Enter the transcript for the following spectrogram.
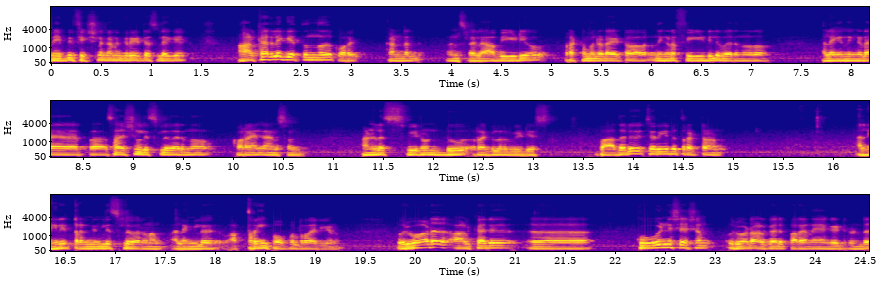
മേ ബി ഫിക്ഷണൽ കണ്ടന്റ് ക്രിയേറ്റേഴ്സിലേക്ക് ആൾക്കാരിലേക്ക് എത്തുന്നത് കുറയും കണ്ടന്റ് മനസ്സിലായില്ല? ആ വീഡിയോ റെക്കമെൻഡഡ് ആയിട്ടോ നിങ്ങളുടെ ഫീഡിൽ വരുന്നതോ അല്ലെങ്കിൽ നിങ്ങളുടെ ഇപ്പോൾ സജഷൻ ലിസ്റ്റിൽ വരുന്ന കുറയാൻ ചാൻസ് ഉണ്ട്. Unless we don't do regular videos അപ്പോൾ അതൊരു ചെറിയൊരു ത്രെട്ടാണ് അല്ലെങ്കിൽ ട്രെൻഡിങ് ലിസ്റ്റിൽ വരണം. അല്ലെങ്കിൽ അത്രയും പോപ്പുലർ ആയിരിക്കണം. ഒരുപാട് ആൾക്കാർ കോവിഡിന് ശേഷം ഒരുപാട് ആൾക്കാർ പറയുന്നത് ഞാൻ കേട്ടിട്ടുണ്ട്.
